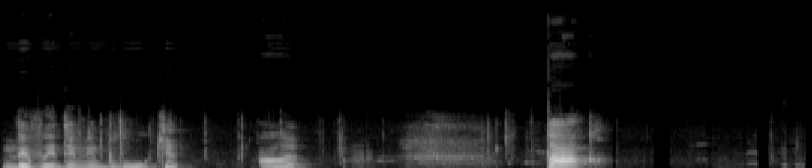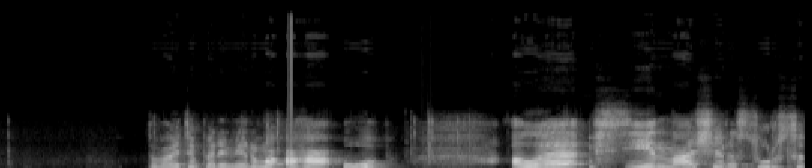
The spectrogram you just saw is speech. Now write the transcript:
невидимі блоки. Але. Так. Давайте перевіримо. Ага, оп. Але всі наші ресурси.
